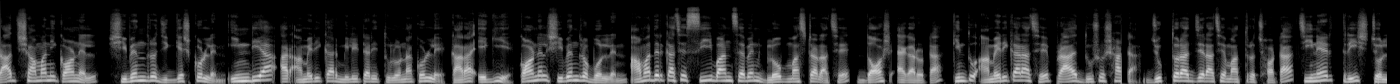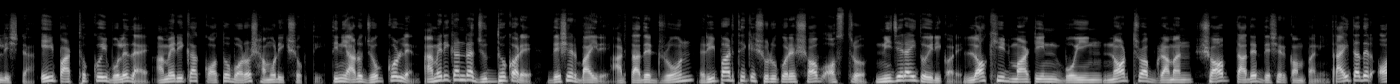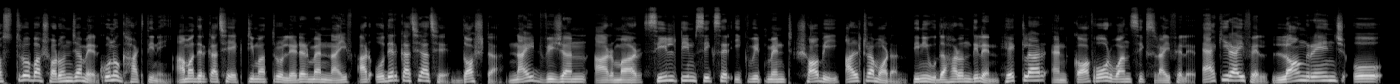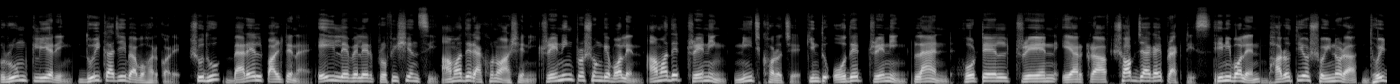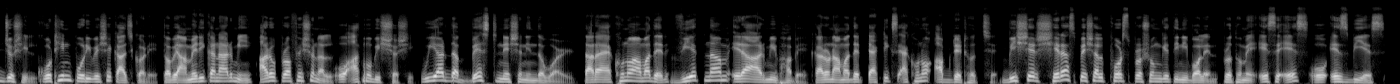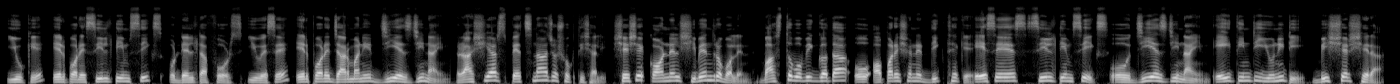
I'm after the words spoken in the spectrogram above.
রাজসামানি colonel Shibendra জিজ্ঞেস করলেন, India আর আমেরিকার মিলিটারি তুলনা করলে কারা এগিয়ে? কর্নেল শিবেন্দ্র বললেন, আমাদের কাছে C one seven globe master আছে দশ এগারোটা, কিন্তু আমেরিকার আছে প্রায় দুশো ষাটা যুক্তরাজ্যের আছে মাত্র ছটা, চীনের ত্রিশ চল্লিশটা। এই পার্থক্যই বলে দেয় আমেরিকা কত বড় সামরিক শক্তি। তিনি আরও যোগ করলেন, আমেরিকানরা যুদ্ধ করে দেশের বাইরে, আর তাদের ড্রোন, রিপার থেকে শুরু করে সব অস্ত্র নিজেরাই তৈরি করে। Lockheed Martin, Boeing, Northrop Grumman সব তাদের দেশের কোম্পানি। তাই তাদের অস্ত্র বা সরঞ্জামের কোনো ঘাটতি নেই। আমাদের কাছে একটিমাত্র লেডারম্যান নাইফ আর ওদের কাছে আছে দশটা। Night vision, armour, SEAL team সিক্সের ইকুইপমেন্ট সবই আল্ট্রা মডার্ন তিনি উদাহরণ দিলেন Heckler and Koch four one six রাইফেলের। একই রাইফেল, লং রেঞ্জ ও রুম ক্লিয়ারিং দুই কাজেই ব্যবহার করে। শুধু ব্যারেল পাল্টে নেয়। এই লেভেলের প্রফিসিয়েন্সি আমাদের এখনও আসেনি। ট্রেনিং প্রসঙ্গে বলেন, আমাদের ট্রেনিং নিজ খরচে, কিন্তু ওদের training planned, hotel, train, aircraft সব জায়গায় প্র্যাকটিস। তিনি বলেন, ভারতীয় সৈন্যরা ধৈর্যশীল, কঠিন পরিবেশে কাজ করে, তবে আমেরিকান আর্মি আরও প্রফেশনাল ও আত্মবিশ্বাসী। We are the best nation in the world তারা এখনও আমাদের ভিয়েতনাম এরা আর্মি ভাবে, কারণ আমাদের ট্যাকটিক্স এখনও আপডেট হচ্ছে। বিশ্বের সেরা স্পেশাল ফোর্স প্রসঙ্গে তিনি বলেন, প্রথমে এসএএস ও এসবিএস ইউকে এরপরে সিল টিম সিক্স ও ডেল্টা ফোর্স ইউএসএ এরপরে জার্মানির জিএসজি নাইন রাশিয়ার স্পেচনাজও শক্তিশালী। শেষে কর্নেল শিবেন্দ্র বলেন, বাস্তব অভিজ্ঞতা ও অপারেশনের দিক থেকে এসএএস সিল টিম সিক্স ও জিএসজি নাইন এই তিনটি ইউনিটই বিশ্বের সেরা।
